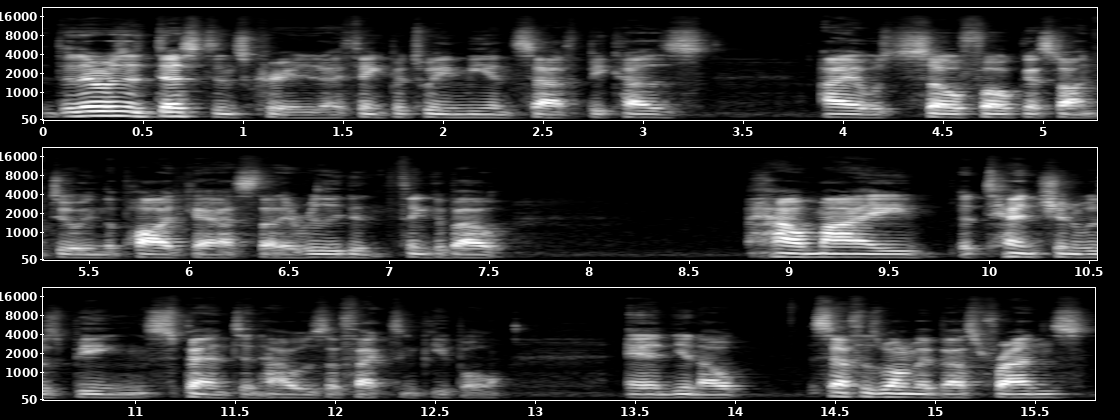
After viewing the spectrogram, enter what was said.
there was a distance created, I think, between me and Seth because I was so focused on doing the podcast that I really didn't think about how my attention was being spent and how it was affecting people. And, you know, Seth is one of my best friends,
